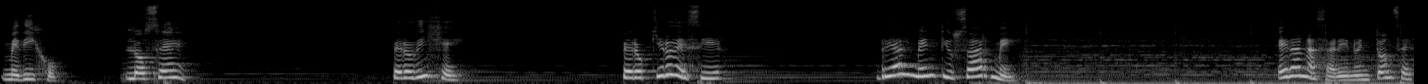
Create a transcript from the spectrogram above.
Me dijo, lo sé. Pero dije, pero quiero decir, realmente usarme. Era nazareno entonces.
